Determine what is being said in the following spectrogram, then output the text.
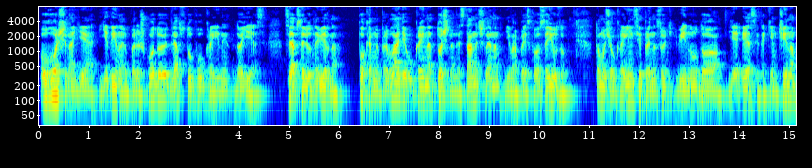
Угорщина є єдиною перешкодою для вступу України до ЄС. Це абсолютно вірно. Поки ми при владі, Україна точно не стане членом Європейського Союзу, тому що українці принесуть війну до ЄС і таким чином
